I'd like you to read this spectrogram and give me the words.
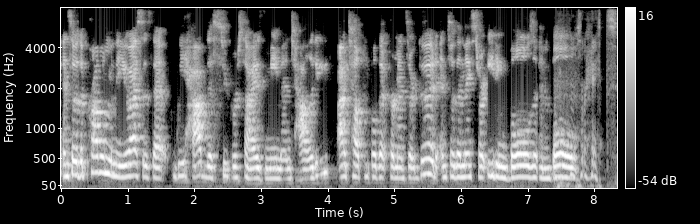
And so the problem in the US is that we have this supersize me mentality. I tell people that ferments are good, and so then they start eating bowls and bowls right.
